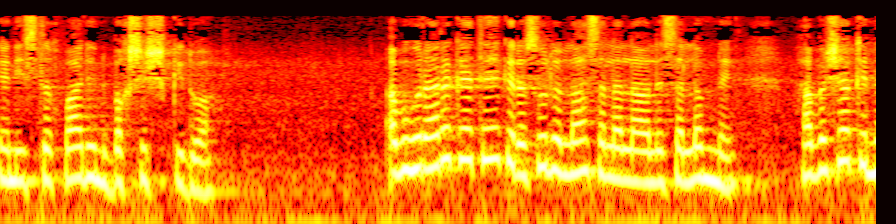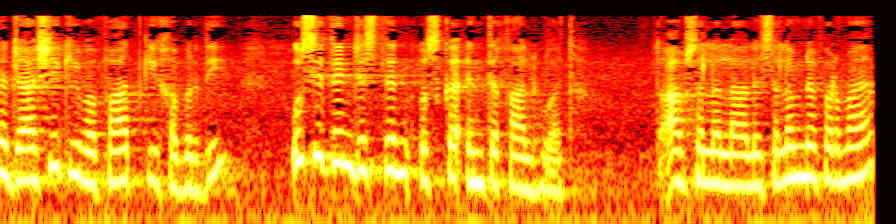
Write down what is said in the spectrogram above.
یعنی استغفار یعنی بخشش کی دعا۔ ابو حرارہ کہتے ہیں کہ رسول اللہ صلی اللہ علیہ وسلم نے حبشہ کے نجاشی کی وفات کی خبر دی، اسی دن جس دن اس کا انتقال ہوا تھا۔ تو آپ صلی اللہ علیہ وسلم نے فرمایا،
